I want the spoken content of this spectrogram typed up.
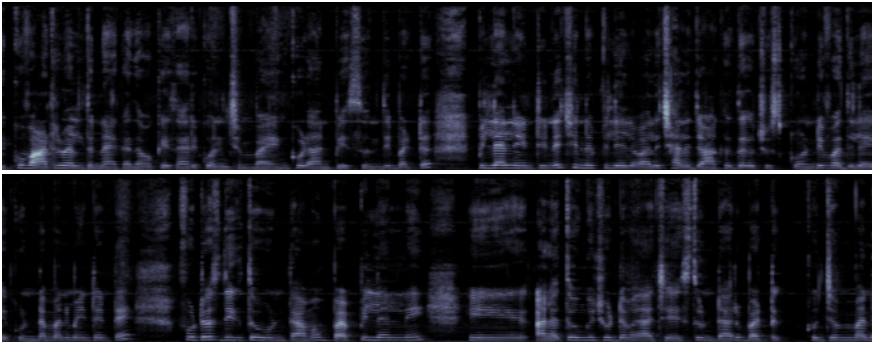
ఎక్కువ వాటర్ వెళ్తున్నాయి కదా ఒకేసారి కొంచెం భయం కూడా అనిపిస్తుంది. బట్ పిల్లల్ని ఏంటంటే చిన్న పిల్లల వాళ్ళు చాలా జాగ్రత్తగా చూసుకోండి. వదిలేయకుండా మనం ఏంటంటే ఫొటోస్ దిగుతూ ఉంటాము. పిల్లల్ని అలా తొంగి చూడడం అలా చేస్తుంటారు. బట్ కొంచెం మన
